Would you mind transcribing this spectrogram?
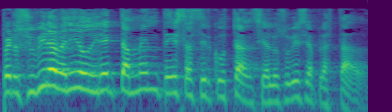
pero si hubiera venido directamente esa circunstancia, los hubiese aplastado.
